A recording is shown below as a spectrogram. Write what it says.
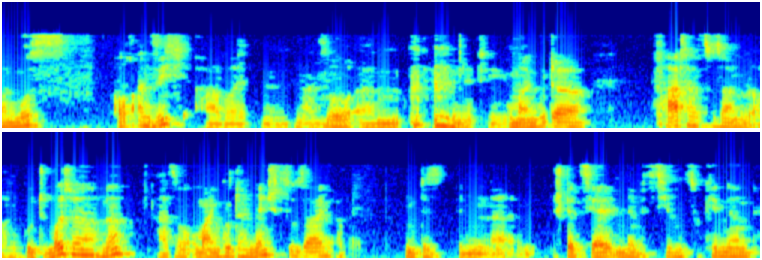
man muss auch an sich arbeiten. Also ähm, um ein guter Vater zu sein oder auch eine gute Mutter, ne? also um ein guter Mensch zu sein, aber in, äh, speziell in der Beziehung zu Kindern,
